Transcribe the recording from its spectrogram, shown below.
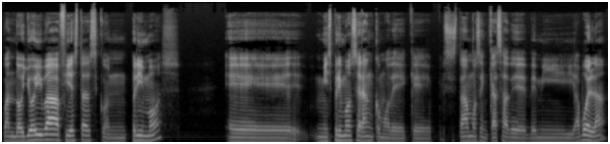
Cuando yo iba a fiestas con primos, eh, mis primos eran como de que pues, estábamos en casa de, de mi abuela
